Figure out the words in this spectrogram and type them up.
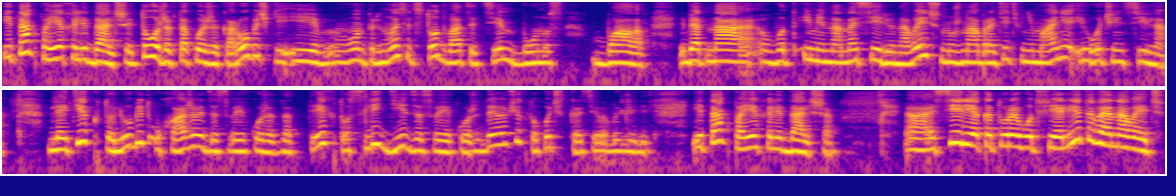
Итак, поехали дальше. Тоже в такой же коробочке, и он приносит 127 бонус баллов. Ребят, на, вот именно на серию Novage нужно обратить внимание и очень сильно. Для тех, кто любит ухаживать за своей кожей, для тех, кто следит за своей кожей, да и вообще, кто хочет красиво выглядеть. Итак, поехали дальше. А, серия, которая вот фиолетовая Novage,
